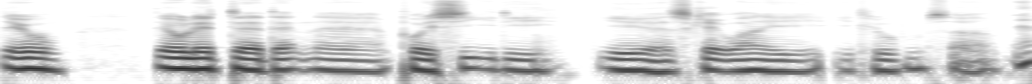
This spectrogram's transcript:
Det er jo, det er jo lidt øh, den øh, poesi, de, de øh, skriver i, i klubben. Så. Ja.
